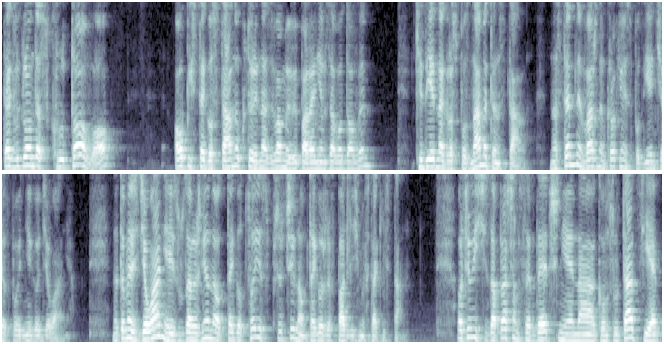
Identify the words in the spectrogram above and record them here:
Tak wygląda skrótowo opis tego stanu, który nazywamy wypaleniem zawodowym. Kiedy jednak rozpoznamy ten stan, następnym ważnym krokiem jest podjęcie odpowiedniego działania. Natomiast działanie jest uzależnione od tego, co jest przyczyną tego, że wpadliśmy w taki stan. Oczywiście zapraszam serdecznie na konsultacje,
